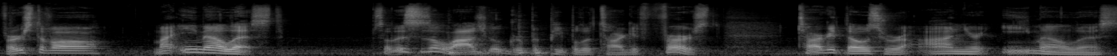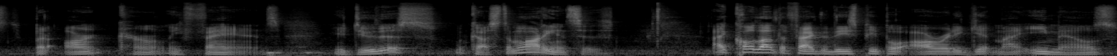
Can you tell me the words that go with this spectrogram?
First of all, my email list. So this is a logical group of people to target first. Target those who are on your email list but aren't currently fans. You do this with custom audiences. I called out the fact that these people already get my emails.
